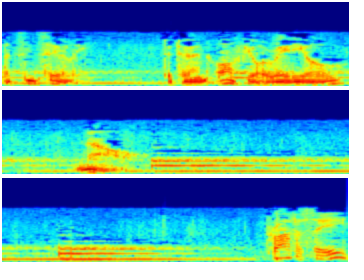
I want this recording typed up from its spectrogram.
but sincerely to turn off your radio now. Prophecy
